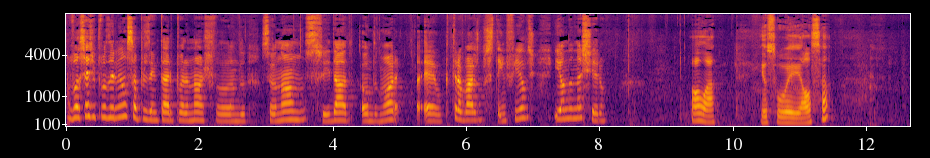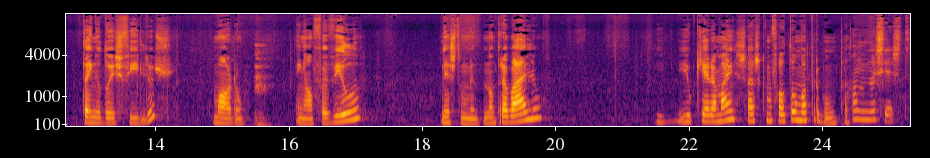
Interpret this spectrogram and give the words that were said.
Vocês poderiam se apresentar para nós falando seu nome, sua idade, onde mora, é, o que trabalham, se têm filhos e onde nasceram. Olá, eu sou a Elsa, tenho dois filhos, moro em Alphaville, neste momento não trabalho. E, e o que era mais? Acho que me faltou uma pergunta. Onde nasceste?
